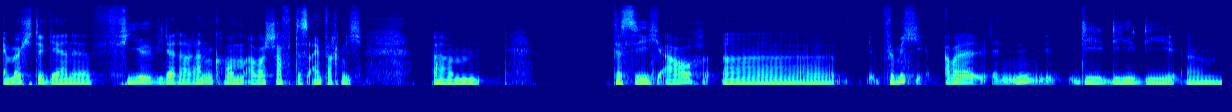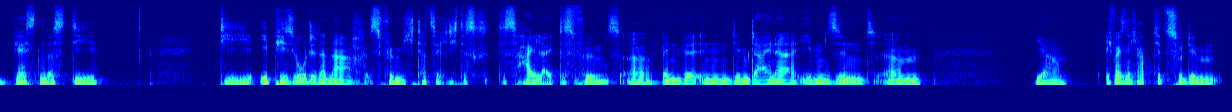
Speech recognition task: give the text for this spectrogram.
er möchte gerne viel wieder daran kommen, aber schafft es einfach nicht. Ähm, das sehe ich auch. Äh, für mich aber die, die, die, ähm, wie heißt denn das, die die Episode danach ist für mich tatsächlich das, das Highlight des mhm. Films, äh, wenn wir in dem Diner eben sind. Ähm, ja, ich weiß nicht, habt ihr zu dem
